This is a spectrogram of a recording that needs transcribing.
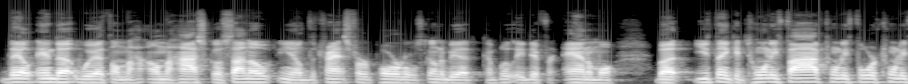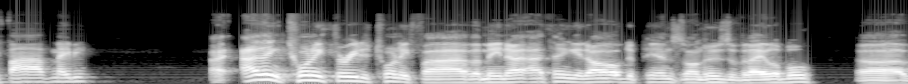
they'll end up with on the on the high school? So I know you know the transfer portal is going to be a completely different animal, but you think thinking 25, 24, 25 maybe? I, I think 23 to 25. I mean, I, I think it all depends on who's available. Uh,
